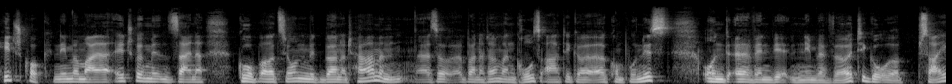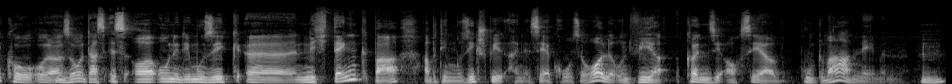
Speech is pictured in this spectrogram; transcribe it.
Hitchcock, nehmen wir mal Hitchcock mit seiner Kooperation mit Bernard Herrmann. Also Bernard Herrmann ein großartiger äh, Komponist. Und äh, wenn wir, nehmen wir Vertigo oder Psycho oder so, das ist äh, ohne die Musik äh, nicht denkbar. Aber die Musik spielt eine sehr große Rolle und wir können sie auch sehr gut wahrnehmen. Mhm.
